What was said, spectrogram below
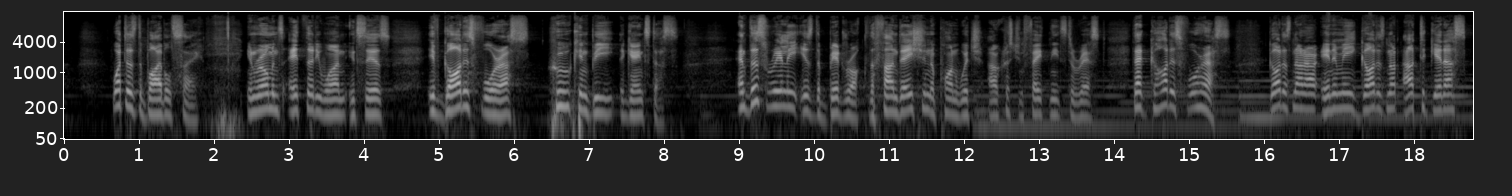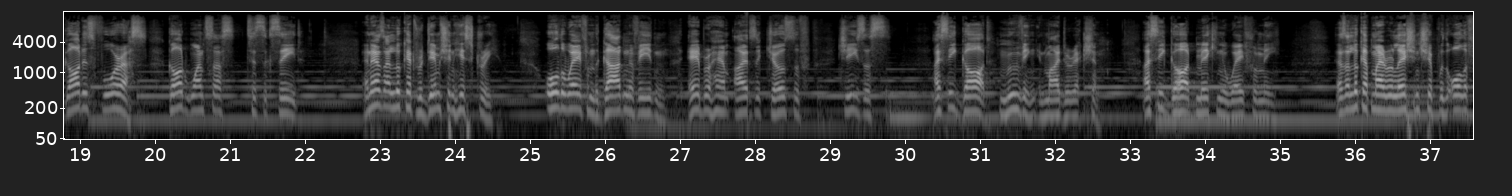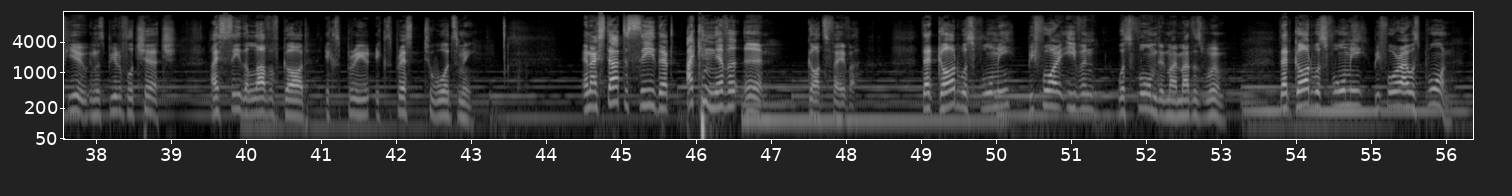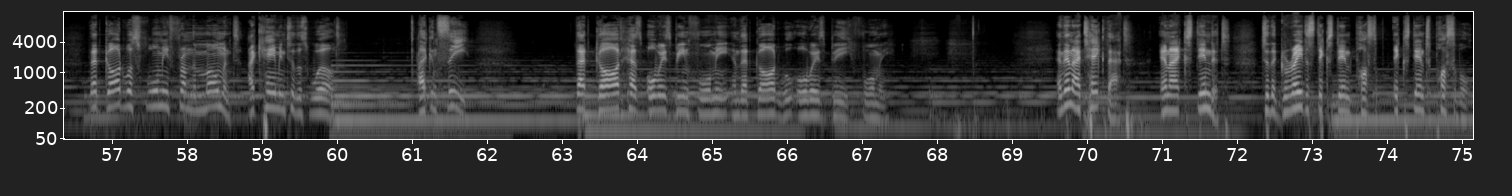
What does the Bible say? In Romans 8:31 it says, "If God is for us, who can be against us?" And this really is the bedrock, the foundation upon which our Christian faith needs to rest that God is for us. God is not our enemy. God is not out to get us. God is for us. God wants us to succeed. And as I look at redemption history, all the way from the Garden of Eden, Abraham, Isaac, Joseph, Jesus, I see God moving in my direction. I see God making a way for me. As I look at my relationship with all of you in this beautiful church, I see the love of God expre- expressed towards me. And I start to see that I can never earn God's favor. That God was for me before I even was formed in my mother's womb. That God was for me before I was born. That God was for me from the moment I came into this world. I can see that God has always been for me and that God will always be for me. And then I take that and I extend it to the greatest extent possible. Extent possible.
